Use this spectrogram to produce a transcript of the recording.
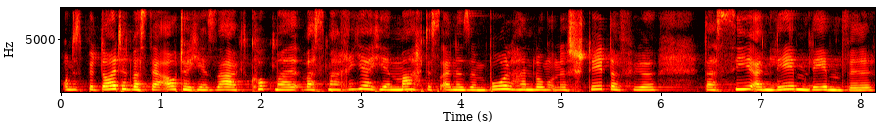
Und es bedeutet, was der Autor hier sagt, guck mal, was Maria hier macht, ist eine Symbolhandlung und es steht dafür, dass sie ein Leben leben will,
